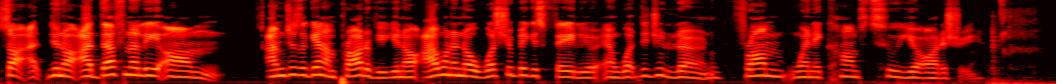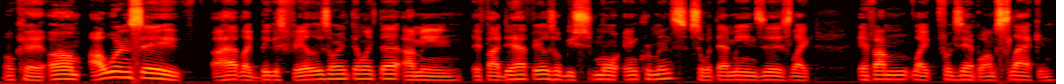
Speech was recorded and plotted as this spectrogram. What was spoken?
So I, you know, I definitely um. I'm just again I'm proud of you. You know, I want to know what's your biggest failure and what did you learn from when it comes to your artistry. Okay. Um, I wouldn't say I have like biggest failures or anything like that. I mean, if I did have failures, it'll be small increments. So what that means is like, if I'm like, for example, I'm slacking.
